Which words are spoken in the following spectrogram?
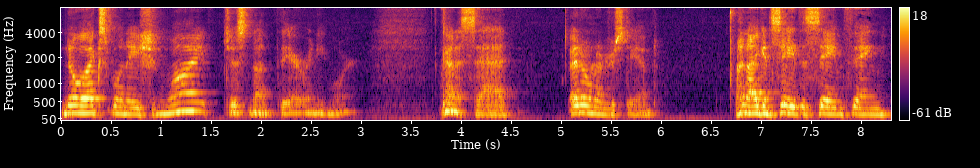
No explanation why, just not there anymore. Kind of sad. I don't understand. And I can say the same thing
